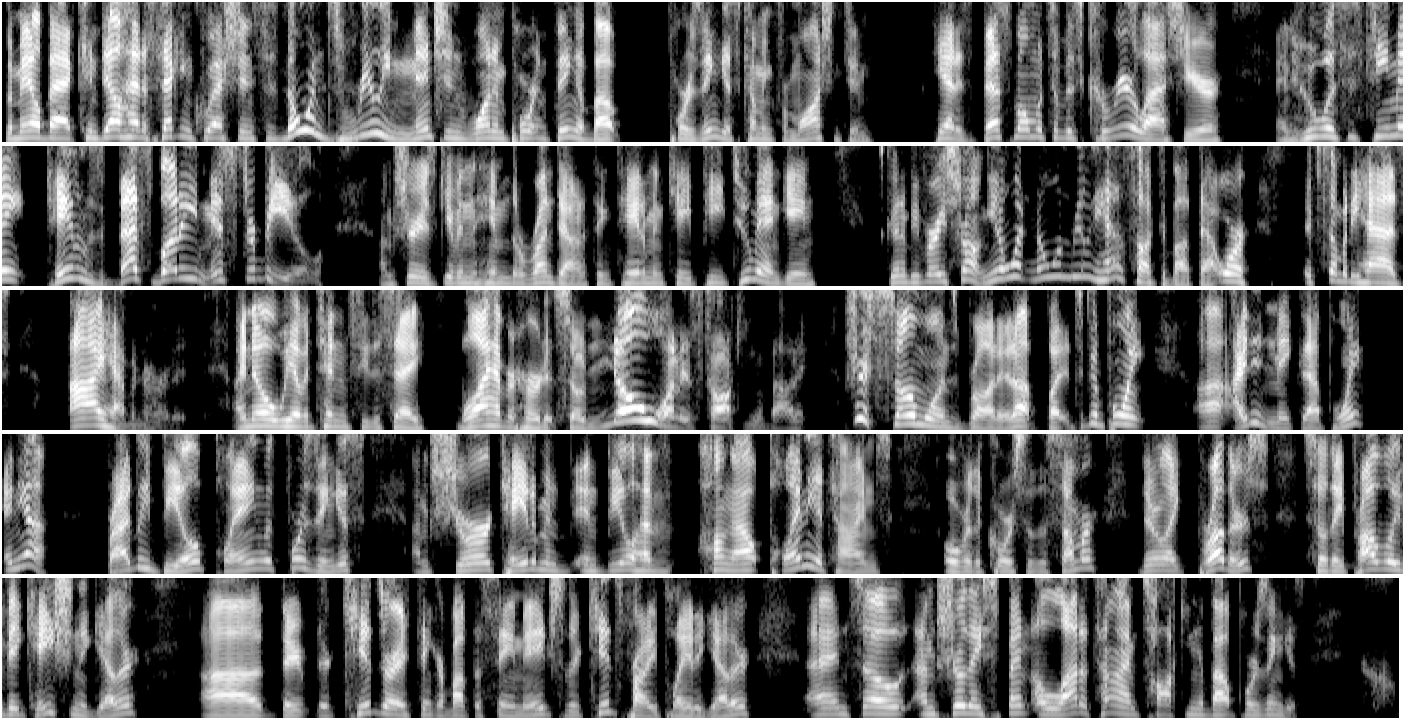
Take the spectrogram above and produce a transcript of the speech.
the mailbag. Kendall had a second question. says no one's really mentioned one important thing about Porzingis coming from Washington. He had his best moments of his career last year, and who was his teammate? Tatum's best buddy, Mr. Beal. I'm sure he's given him the rundown. I think Tatum and KP two man game is going to be very strong. You know what? No one really has talked about that. Or if somebody has, I haven't heard it. I know we have a tendency to say, well, I haven't heard it, so no one is talking about it. I'm sure someone's brought it up, but it's a good point. Uh, I didn't make that point. And yeah, Bradley Beal playing with Porzingis. I'm sure Tatum and, and Beal have hung out plenty of times over the course of the summer. They're like brothers, so they probably vacation together. Uh, their their kids are, I think, are about the same age, so their kids probably play together, and so I'm sure they spent a lot of time talking about Porzingis.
